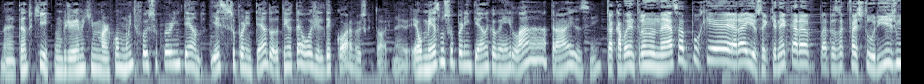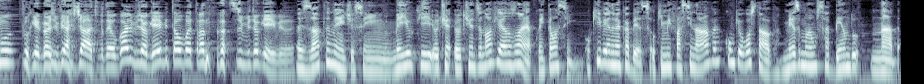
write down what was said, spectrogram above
né? Tanto que um videogame que me marcou muito foi o Super Nintendo. E esse Super Nintendo eu tenho até hoje, ele decora meu escritório, né? É o mesmo Super Nintendo que eu ganhei lá atrás, assim. Tu acabou entrando nessa porque era isso, é que nem cara, a pessoa que faz turismo porque gosta de viajar. Tipo, eu gosto de videogame, então eu vou entrar no negócio de videogame, né? Exatamente, assim, meio que eu tinha, eu tinha 19 anos na época, então assim, o que veio na minha cabeça? O que me fascinava com o que eu gostava, mesmo não sabendo nada,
